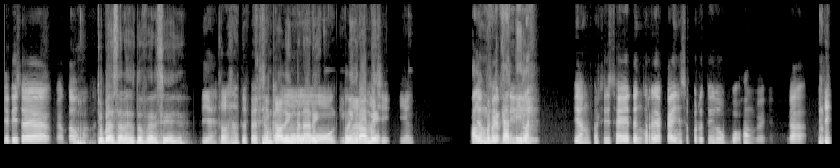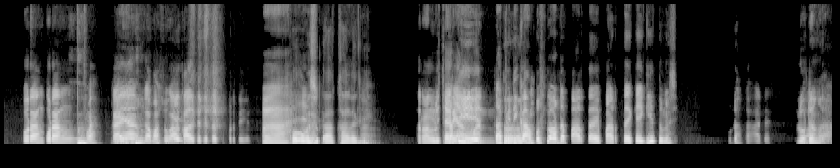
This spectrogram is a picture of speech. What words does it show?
Jadi saya nggak tahu mana. Coba salah satu versi aja. salah satu versi Yang paling menarik, paling rame. sih? yang Paling Yang mendekati versi- lah. Yang versi saya denger ya kayaknya seperti itu bohong kayaknya. Nggak kurang-kurang wah kayaknya nggak masuk akal cerita seperti itu. Ah, Kok nggak masuk akal lagi? terlalu cari tapi aman. tapi di kampus lo ada partai-partai kayak gitu nggak sih Udah nggak ada. Lu udah nggak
